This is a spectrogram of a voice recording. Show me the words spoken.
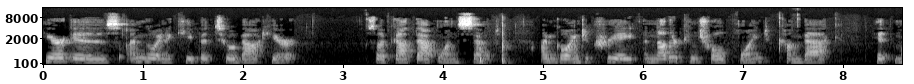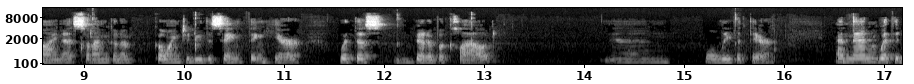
here is, I'm going to keep it to about here. So I've got that one set. I'm going to create another control point, come back, hit minus, and I'm going to, going to do the same thing here with this bit of a cloud. And we'll leave it there. And then with the,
